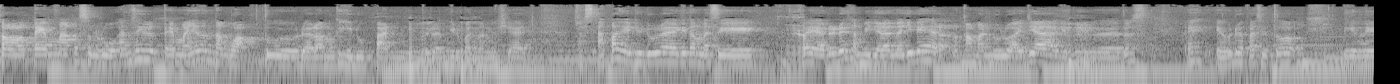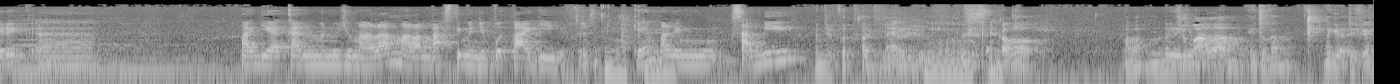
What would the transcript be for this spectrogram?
kalau tema keseluruhan sih temanya tentang waktu dalam kehidupan gitu, Hmm. dalam kehidupan manusia. Mas, apa ya judulnya kita masih Iya. apa ya udah deh sambil jalan aja deh rekaman dulu aja gitu. Hmm. Terus eh ya udah pas itu bikin lirik eh, pagi akan menuju malam, malam pasti menjemput pagi. Terus Oke. kayak yang paling sabi Menjemput pagi. pagi. Kalau apa menuju Menuju malam itu kan negatif ya.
